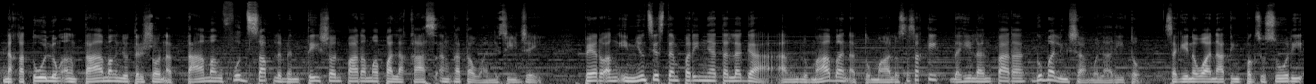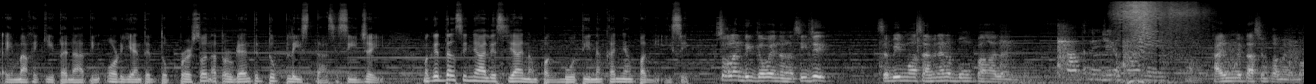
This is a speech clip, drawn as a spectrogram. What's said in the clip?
Nakatulong ang tamang nutrisyon at tamang food supplementation para mapalakas ang katawan ni CJ. Pero ang immune system pa rin niya talaga ang lumaban at tumalo sa sakit dahilan para gumaling siya mula rito. Sa ginawa nating pagsusuri ay makikita nating oriented to person at oriented to place na si CJ. Magandang senyales yan ng pagbuti ng kanyang pag-iisip. Gusto ko lang din gawin, ano, CJ, sabihin mo sa amin, ano buong pangalan mo? Catherine J. O'Connell. Kaya mo itaas yung kamay mo.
